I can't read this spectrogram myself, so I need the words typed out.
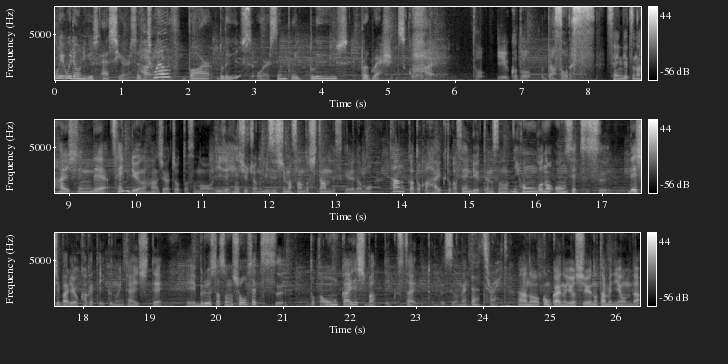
we, we don't use S here. So はい、12 bar blues or simply blues progressions chord. はい。ということだそうです。先月の配信で川柳の話はちょっとその EJ 編集長の水島さんとしたんですけれども短歌とか俳句とか川柳っていうのはその日本語の音節数で縛りをかけていくのに対して、えーブルースはその小節数とか音階で縛っていくスタイルってことですよね。That's right. あの今回の予習のために読んだ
